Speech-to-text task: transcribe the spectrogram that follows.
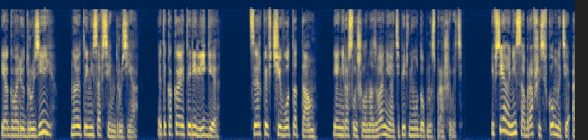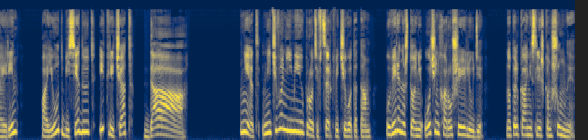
Я говорю «друзей», но это не совсем друзья. Это какая-то религия. Церковь чего-то там. Я не расслышала название, а теперь неудобно спрашивать. И все они, собравшись в комнате Айрин, поют, беседуют и кричат «Да!» Нет, ничего не имею против церкви чего-то там. Уверена, что они очень хорошие люди. но только они слишком шумные.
